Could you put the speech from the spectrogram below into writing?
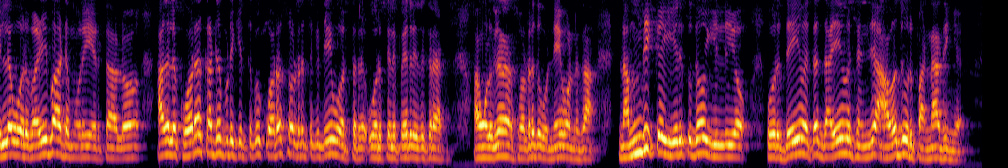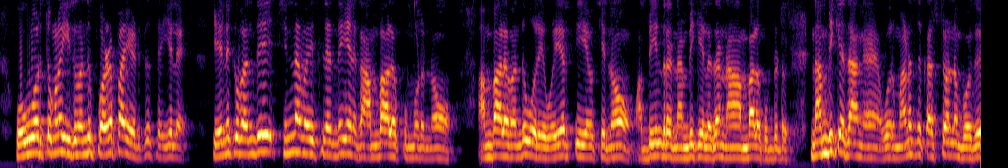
இல்லை ஒரு வழிபாட்டு முறை எடுத்தாலோ அதில் குறை கண்டுபிடிக்கிறதுக்கு குறை சொல்கிறதுக்கிட்டே ஒருத்தர் ஒரு சில பேர் இருக்கிறாங்க. அவங்களுக்கு நான் சொல்கிறது ஒன்றே ஒன்று தான் நம்பிக்கை இருக்குதோ இல்லையோ ஒரு தெய்வத்தை தயவு செஞ்சு அவதூறு பண்ணாதீங்க. ஒவ்வொருத்தவங்களும் இது வந்து பொழப்பாக எடுத்து செய்யலை. எனக்கு வந்து சின்ன வயசுலேருந்தே எனக்கு அம்பாளை கும்பிடணும் அம்பாளை வந்து ஒரு உயர்த்தி வைக்கணும் அப்படின்ற நம்பிக்கையில் தான் நான் அம்பாளை கும்பிட்டுருக்கேன் நம்பிக்கை தாங்க. ஒரு மனசு கஷ்டம்னும் போது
